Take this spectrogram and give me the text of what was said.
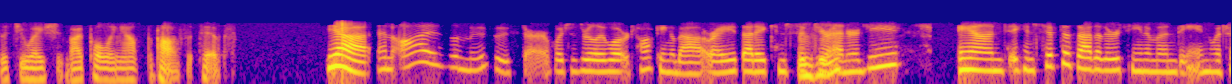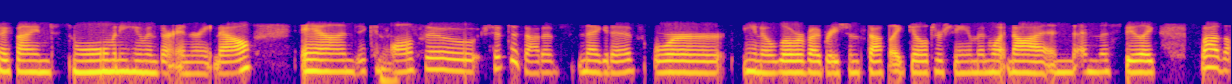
situation by pulling out the positives. Yeah, and awe is the mood booster, which is really what we're talking about, right? That it can shift mm-hmm. your energy and it can shift us out of the routine and mundane, which I find so many humans are in right now. And it can also shift us out of negative or, you know, lower vibration stuff like guilt or shame and whatnot and, and this be like, wow, the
